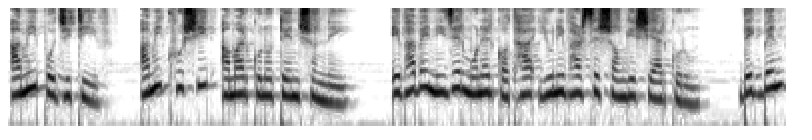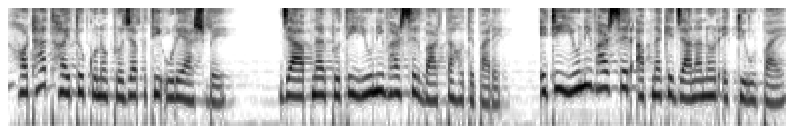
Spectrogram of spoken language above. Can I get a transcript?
আমি পজিটিভ। আমি খুশি, আমার কোনো টেনশন নেই। এভাবে নিজের মনের কথা ইউনিভার্সের সঙ্গে শেয়ার করুন। দেখবেন, হঠাৎ হয়তো কোনো প্রজাপতি উড়ে আসবে, যা আপনার প্রতি ইউনিভার্সের বার্তা হতে পারে। এটি ইউনিভার্সের আপনাকে জানানোর একটি উপায়,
